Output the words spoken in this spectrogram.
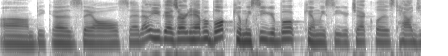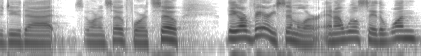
um, because they all said, "Oh, you guys already have a book. Can we see your book? Can we see your checklist? How'd you do that? So on and so forth." So they are very similar. And I will say the one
